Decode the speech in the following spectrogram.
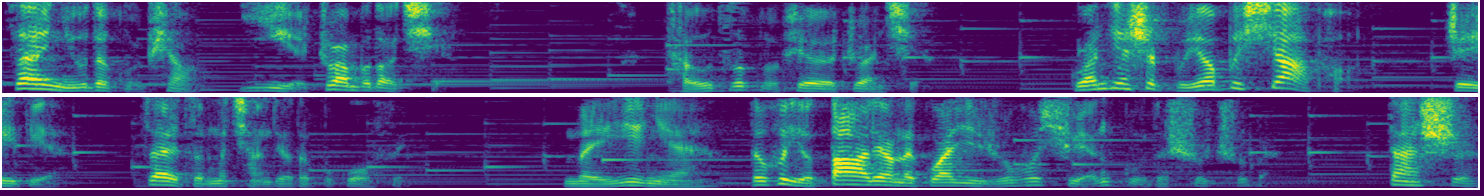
再牛的股票也赚不到钱。投资股票要赚钱，关键是不要被吓跑。这一点再怎么强调都不过分。每一年都会有大量的关于如何选股的书出版，但是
